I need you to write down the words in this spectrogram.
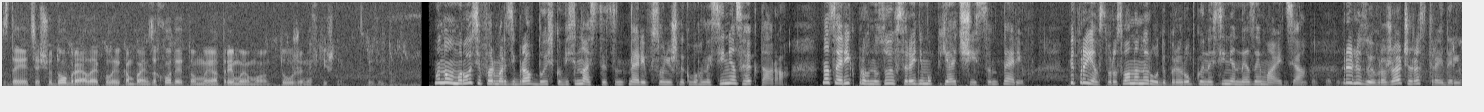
здається, що добре, але коли комбайн заходить, то ми отримуємо дуже невтішні результати. Минулому році фермер зібрав близько 18 центнерів соняшникового насіння з гектара. На цей рік прогнозує в середньому 5-6 центнерів. Підприємство Руслана Нероди переробкою насіння не займається. Реалізує врожай через трейдерів.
